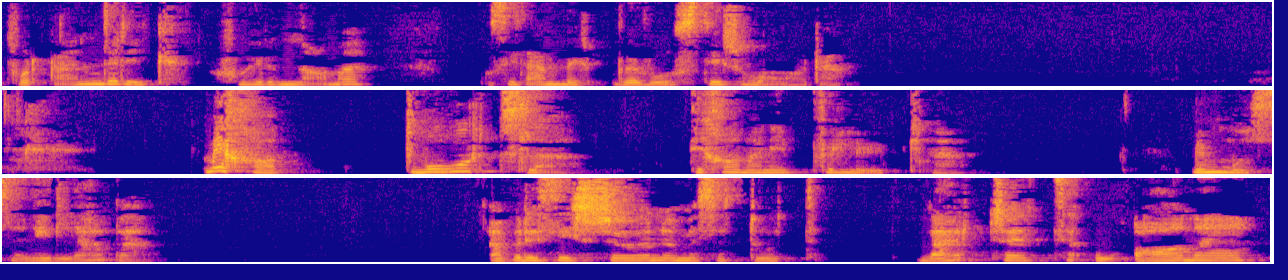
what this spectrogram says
Veränderung, von ihrem Namen, wo sie be bewusst ist geworden. Man kann die Wurzeln, die kann man nicht verleugnen. Man muss sie nicht leben. Aber es ist schön, wenn man sie tut wertschätzen und annehmen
